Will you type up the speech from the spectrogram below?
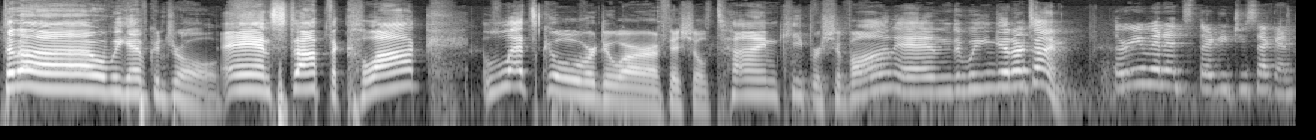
Ta-da! We have control. And stop the clock. Let's go over to our official timekeeper, Siobhan, and we can get our time. Three minutes, 32 seconds.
